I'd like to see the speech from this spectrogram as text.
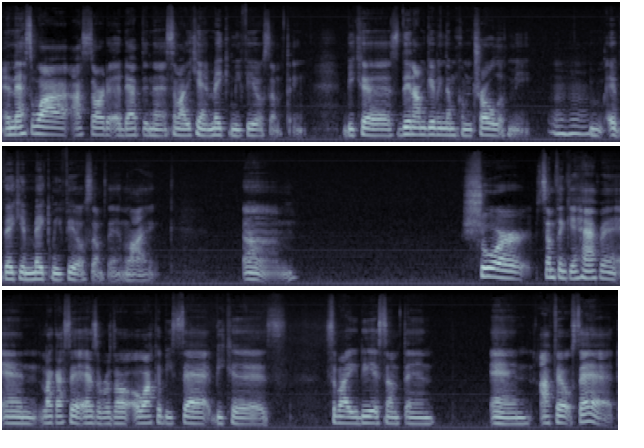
And that's why I started adapting that somebody can't make me feel something. Because then I'm giving them control of me. Mm-hmm. If they can make me feel something. Like, um, sure, something can happen. And like I said, as a result, oh, I could be sad because somebody did something and I felt sad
